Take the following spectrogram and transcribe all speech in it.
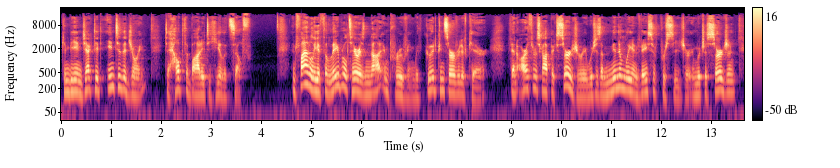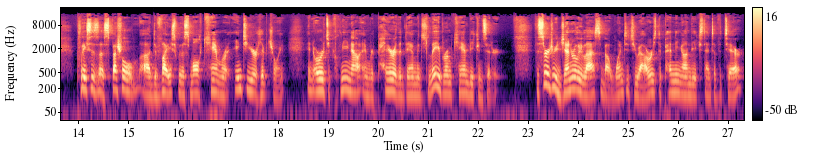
can be injected into the joint to help the body to heal itself. And finally, if the labral tear is not improving with good conservative care, then arthroscopic surgery, which is a minimally invasive procedure in which a surgeon places a special uh, device with a small camera into your hip joint in order to clean out and repair the damaged labrum, can be considered. The surgery generally lasts about one to two hours depending on the extent of the tear,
